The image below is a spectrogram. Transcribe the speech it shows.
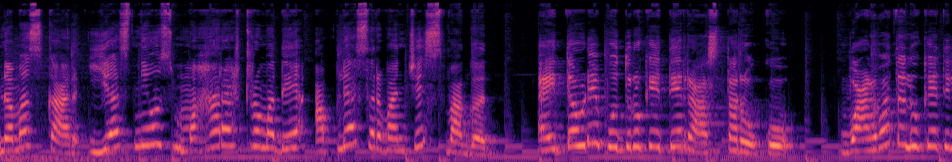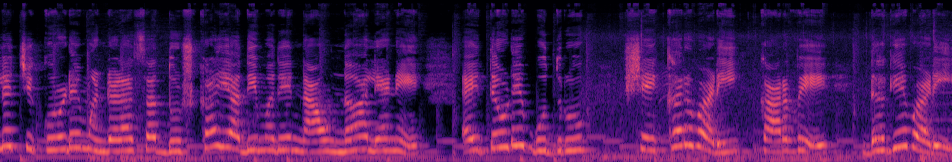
नमस्कार यस न्यूज महाराष्ट्रमध्ये आपल्या सर्वांचे स्वागत. ऐतवडे बुद्रुक येथे रास्ता रोको. वाळवा तालुक्यातील चिकुर्डे मंडळाचा दुष्काळ यादीमध्ये नाव न आल्याने ऐतवडे बुद्रुक शेखरवाडी कारवे ढगेवाडी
